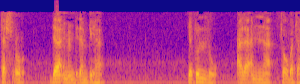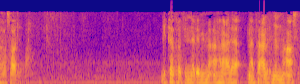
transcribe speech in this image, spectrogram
تشعر دائما بذنبها يدل على أن توبتها صادقة. لكثرة الندم معها على ما فعلت من المعاصي.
